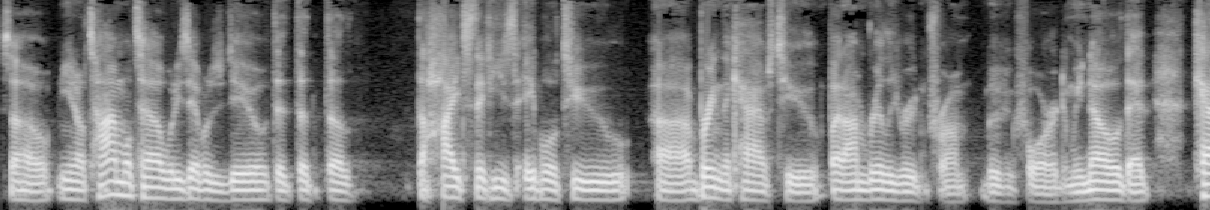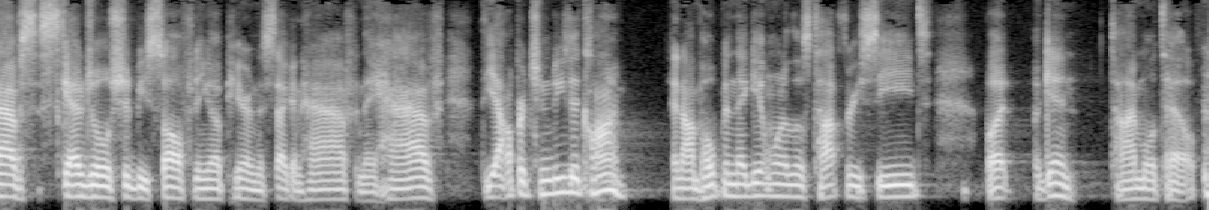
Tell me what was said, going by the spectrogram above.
So you know, time will tell what he's able to do. The the the the heights that he's able to uh, bring the Cavs to, but I'm really rooting for him moving forward. And we know that Cavs' schedule should be softening up here in the second half, and they have the opportunity to climb. and I'm hoping they get one of those top three seeds. But again, time will tell.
